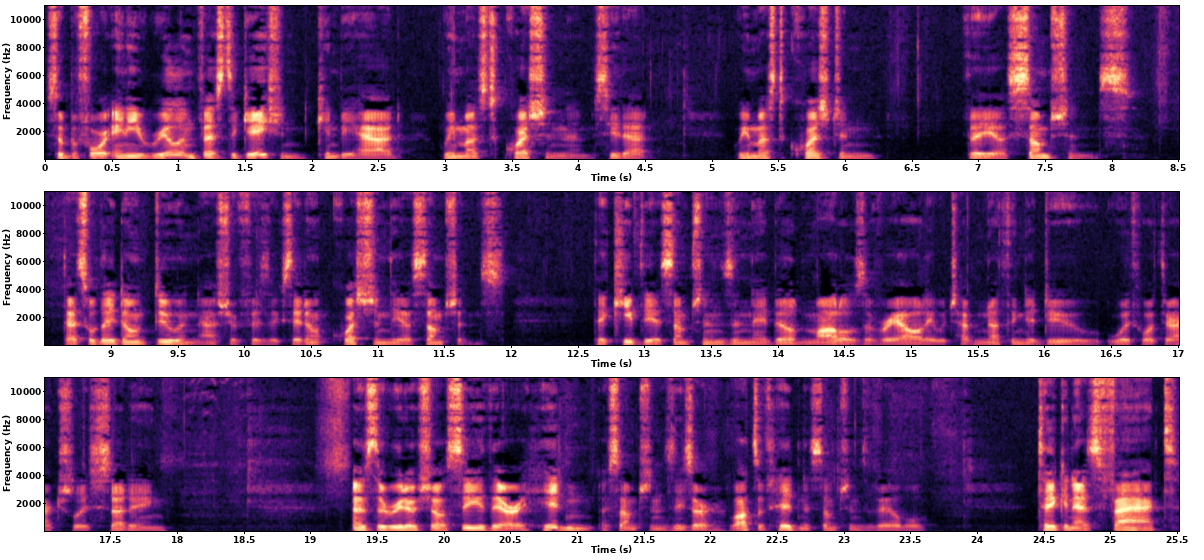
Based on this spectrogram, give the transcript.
So before any real investigation can be had, we must question them. See that? We must question the assumptions. That's what they don't do in astrophysics. They don't question the assumptions they keep the assumptions and they build models of reality which have nothing to do with what they're actually studying. As the reader shall see, there are hidden assumptions. These are lots of hidden assumptions available. Taken as fact,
